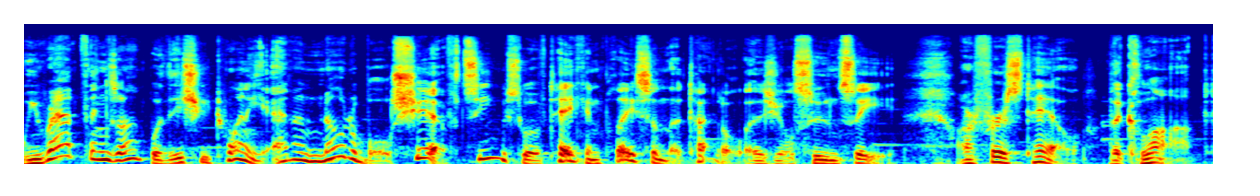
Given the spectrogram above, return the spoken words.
We wrap things up with issue 20, and a notable shift seems to have taken place in the title, as you'll soon see. Our first tale, The Clock,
